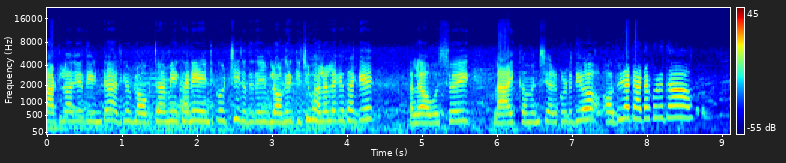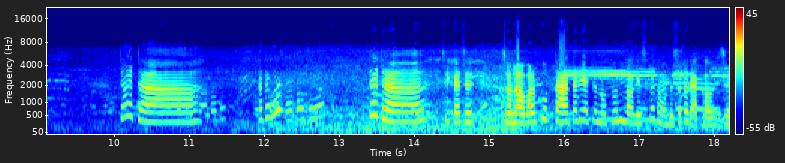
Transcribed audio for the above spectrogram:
কাটলো আজকে দিনটা। আজকে ব্লগটা আমি এখানে এন্ড করছি। যদি এই ব্লগের কিছু ভালো লেগে থাকে, তাহলে অবশ্যই লাইক কমেন্ট শেয়ার করে দিও। অদ্রিজা টাটা করে দাও। টাটা। টাটা ঠিক আছে। চলো আবার খুব তাড়াতাড়ি একটা নতুন ব্লগের সাথে তোমাদের সাথে দেখা হচ্ছে।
